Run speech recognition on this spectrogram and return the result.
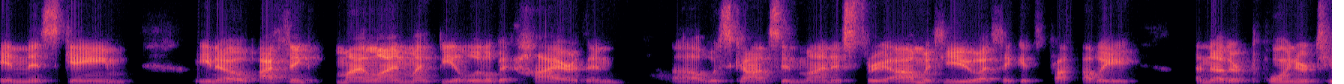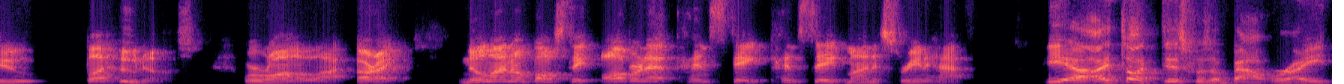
in this game. You know, I think my line might be a little bit higher than uh, Wisconsin minus three. I'm with you. I think it's probably another point or two, but who knows? We're wrong a lot. All right. No line on Ball State. Auburn at Penn State. Penn State minus three and a half. Yeah, I thought this was about right.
